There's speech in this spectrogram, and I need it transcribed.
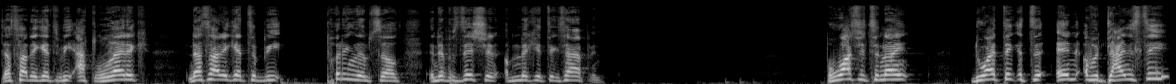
That's how they get to be athletic. And that's how they get to be putting themselves in the position of making things happen. But watch it tonight. Do I think it's the end of a dynasty?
